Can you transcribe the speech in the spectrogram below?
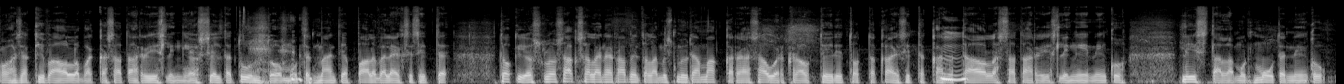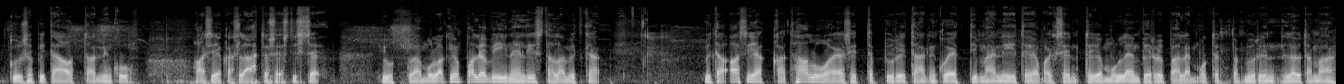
onhan se kiva olla vaikka sata riislingiä, jos siltä tuntuu, mutta mä en tiedä palveleeko se sitten Toki jos sulla on saksalainen ravintola, missä myydään makkaraa ja sauerkrauttia, niin totta kai sitten kannattaa mm. olla sata riislingiä niin kuin listalla, mutta muuten niin kuin, kyllä se pitää ottaa niin kuin asiakaslähtöisesti se juttu. Ja mullakin on paljon viineen listalla, mitkä, mitä asiakkaat haluaa ja sitten pyritään niin kuin etsimään niitä. Ja vaikka se nyt ei ole mun lempirypäle, mutta mä pyrin löytämään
